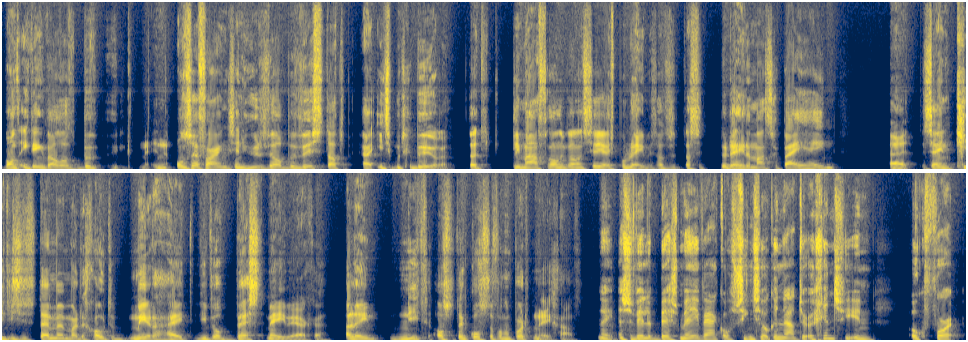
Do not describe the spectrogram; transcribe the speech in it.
Want ik denk wel dat in onze ervaring zijn huurders wel bewust dat er iets moet gebeuren. Dat klimaatverandering wel een serieus probleem is. Dat, dat door de hele maatschappij heen. Uh, er zijn kritische stemmen, maar de grote meerderheid die wil best meewerken. Alleen niet als het ten koste van een portemonnee gaat. Nee, en ze willen best meewerken of zien ze ook inderdaad de urgentie in? Ook voor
